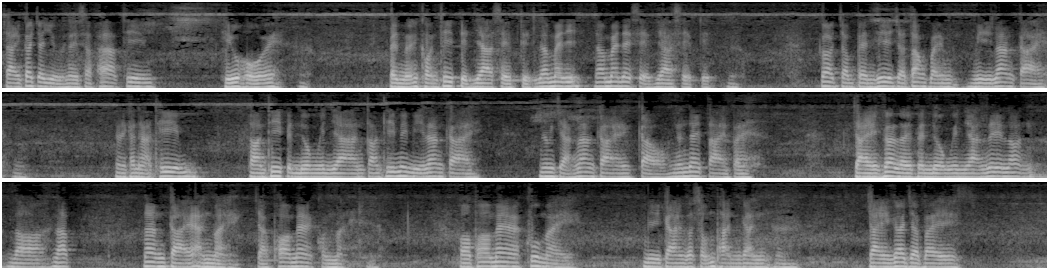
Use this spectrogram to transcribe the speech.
ใจก็จะอยู่ในสภาพที่หิวโหย เป็นเหมือนคนที่ติดยาเสพติดแล้วไม่แล้วไม่ได้เสพยาเสพติด ก็จำเป็นที่จะต้องไปมีร่างกาย ในขณะที่ตอนที่เป็นดวงวิญญาณ ตอนที่ไม่มีร่างกาย เนื่องจากร่างกายเก่านั้นได้ตายไป ใจก็เลยเป็นดวงวิญญาณเล่ร่อนรอรับร่างกายอันใหม่ จากพ่อแม่คนใหม่ พอพ่อแม่คู่ใหม่ มีการผสมพันธุ์กัน ใจก็จะไป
